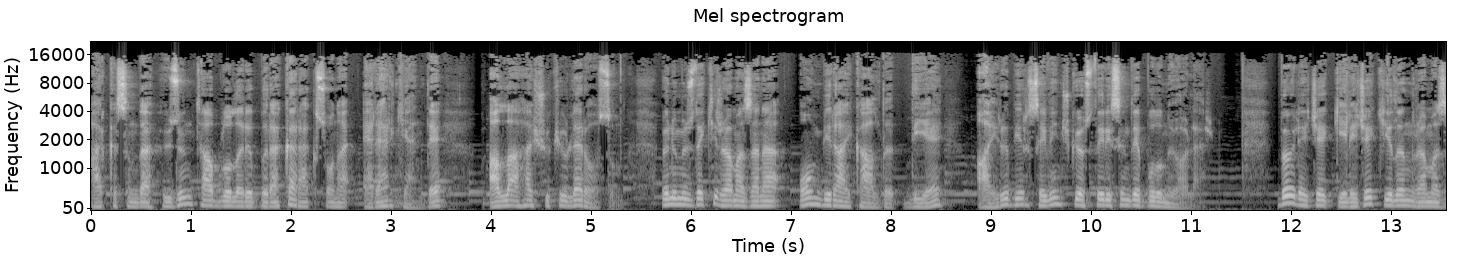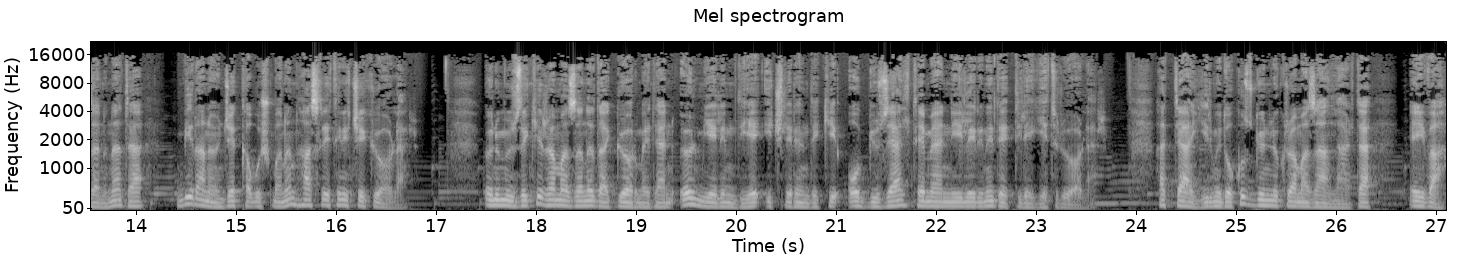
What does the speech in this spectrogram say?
arkasında hüzün tabloları bırakarak sona ererken de Allah'a şükürler olsun, önümüzdeki Ramazana 11 ay kaldı diye ayrı bir sevinç gösterisinde bulunuyorlar. Böylece gelecek yılın Ramazanına da bir an önce kavuşmanın hasretini çekiyorlar önümüzdeki Ramazan'ı da görmeden ölmeyelim diye içlerindeki o güzel temennilerini de dile getiriyorlar. Hatta 29 günlük Ramazanlarda eyvah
